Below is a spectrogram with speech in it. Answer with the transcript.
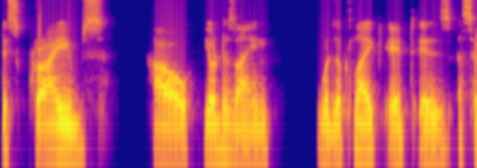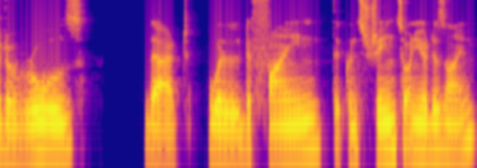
describes how your design would look like. It is a set of rules that will define the constraints on your design,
